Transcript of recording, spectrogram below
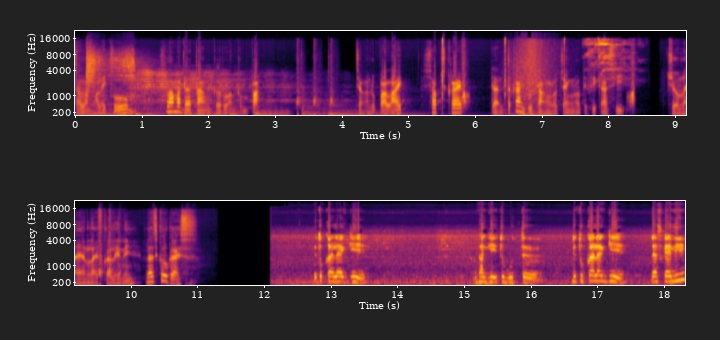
Assalamualaikum, selamat datang ke Ruang Gempa. Jangan lupa like, subscribe, dan tekan butang lonceng notifikasi. Jom layan live kali ini, let's go guys! Dia tukar lagi. Bagi itu buta. Dia tukar lagi. Last sekali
